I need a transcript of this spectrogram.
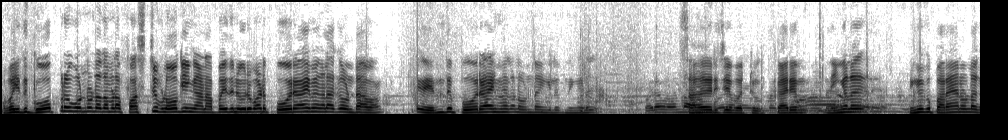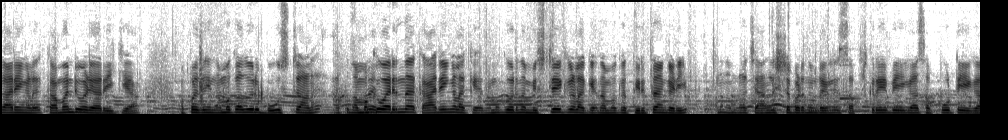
അപ്പോൾ ഇത് ഗോപ്രോ കൊണ്ടുള്ള നമ്മുടെ ഫസ്റ്റ് വ്ളോഗിംഗ് ആണ്. അപ്പോൾ ഇതിന് ഒരുപാട് പോരായ്മകളൊക്കെ ഉണ്ടാവാം. എന്ത് പോരായ്മകളുണ്ടെങ്കിലും നിങ്ങൾ സഹകരിച്ചേ പറ്റൂ. കാര്യം നിങ്ങൾ നിങ്ങൾക്ക് പറയാനുള്ള കാര്യങ്ങൾ കമന്റ് വഴി അറിയിക്കുക. അപ്പോൾ ഇത് നമുക്കതൊരു ബൂസ്റ്റാണ് അപ്പോൾ നമുക്ക് വരുന്ന കാര്യങ്ങളൊക്കെ നമുക്ക് വരുന്ന മിസ്റ്റേക്കുകളൊക്കെ നമുക്ക് തിരുത്താൻ കഴിയും. നമ്മുടെ ചാനൽ ഇഷ്ടപ്പെടുന്നുണ്ടെങ്കിൽ സബ്സ്ക്രൈബ് ചെയ്യുക സപ്പോർട്ട് ചെയ്യുക.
